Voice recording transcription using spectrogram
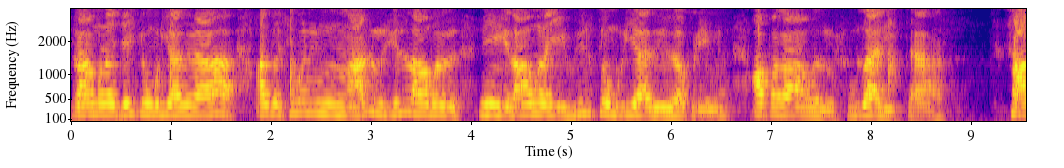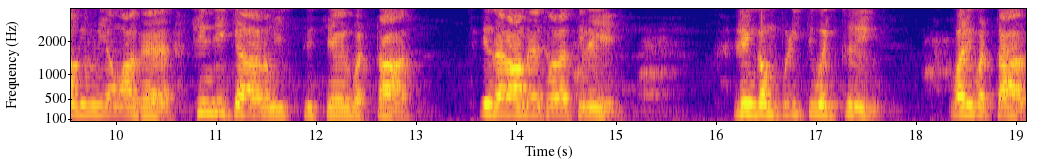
ராமனை ஜெயிக்க முடியாதுடா. அந்த சிவனின் அருள் இல்லாமல் நீ ராமனை வீழ்த்த முடியாது அப்படின்னு அப்போ தான் அவர் சுதாரித்தார். சாதுரியமாக சிந்திக்க ஆரம்பித்து செயல்பட்டார். இந்த ராமேஸ்வரத்திலே லிங்கம் பிடித்து வைத்து வழிபட்டார்.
